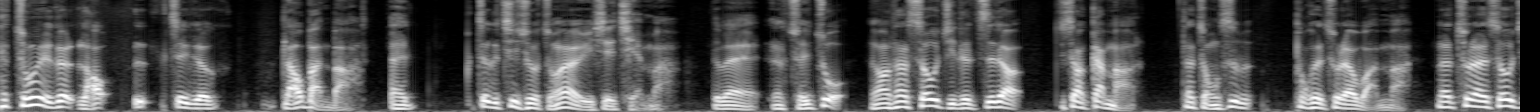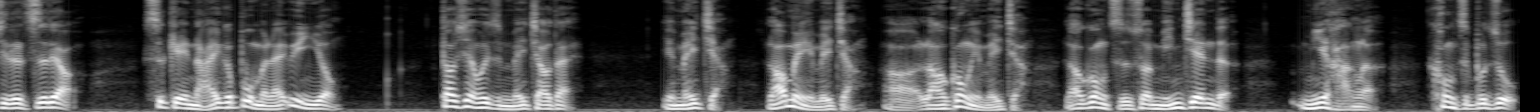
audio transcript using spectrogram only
他总有一个老这个老板吧？哎，这个气球总要有一些钱嘛，对不对？那谁做？然后他收集的资料是要干嘛？他总是不会出来玩嘛？那出来收集的资料是给哪一个部门来运用？到现在为止没交代，也没讲，老美也没讲啊，老共也没讲。老共只是说民间的迷航了，控制不住，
